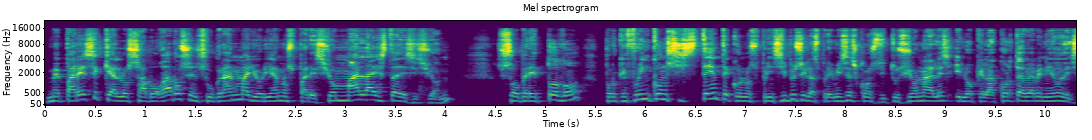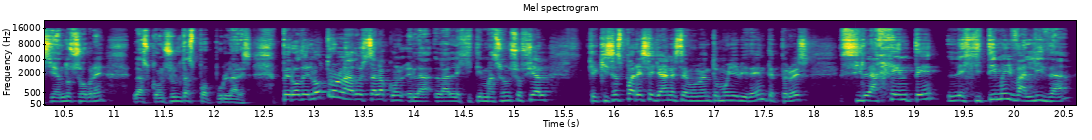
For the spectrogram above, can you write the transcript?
Me parece que a los abogados en su gran mayoría nos pareció mala esta decisión, sobre todo porque fue inconsistente con los principios y las premisas constitucionales y lo que la Corte había venido diciendo sobre las consultas populares. Pero del otro lado está la, legitimación social, que quizás parece ya en este momento muy evidente, pero es si la gente legitima y valida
